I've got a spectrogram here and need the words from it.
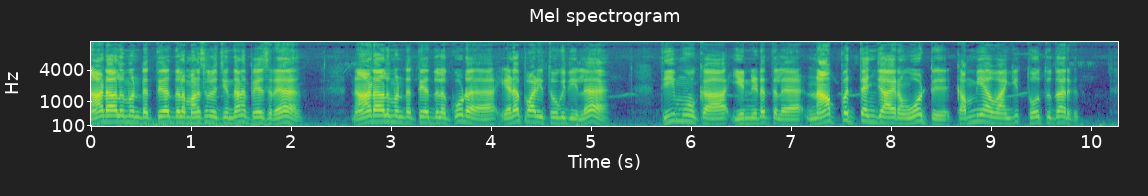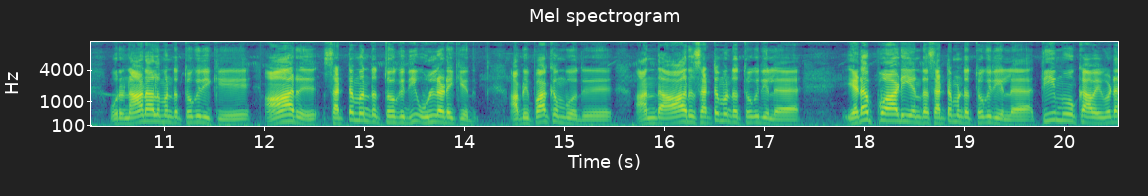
நாடாளுமன்ற தேர்தலை மனசில் வச்சுருந்தானே பேசுகிறேன் பேசுகிற நாடாளுமன்ற தேர்தலில் கூட எடப்பாடி தொகுதியில் திமுக என்னிடத்தில் நாற்பத்தஞ்சாயிரம் ஓட்டு கம்மியாக வாங்கி தோத்து தான் இருக்குது. ஒரு நாடாளுமன்ற தொகுதிக்கு ஆறு சட்டமன்ற தொகுதி உள்ளடக்கியது. அப்படி பார்க்கும்போது அந்த ஆறு சட்டமன்ற தொகுதியில் எடப்பாடி என்ற சட்டமன்ற தொகுதியில் திமுகவை விட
